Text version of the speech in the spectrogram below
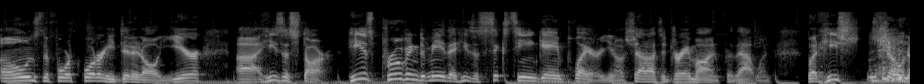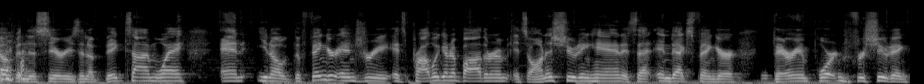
owns the fourth quarter. He did it all year. Uh, he's a star. He is proving to me that he's a 16 game player. You know, shout out to Draymond for that one. But he's shown up in this series in a big time way. And, you know, the finger injury, it's probably going to bother him. It's on his shooting hand, it's that index finger, very important for shooting.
